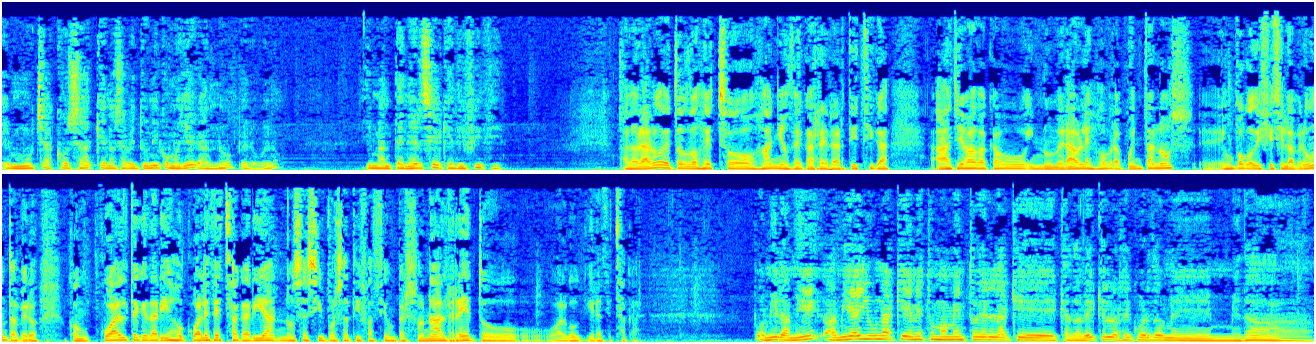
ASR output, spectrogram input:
en muchas cosas que no sabes tú ni cómo llegas, ¿no? Pero bueno, y mantenerse que es difícil. A lo largo de todos estos años de carrera artística has llevado a cabo innumerables obras. Cuéntanos, eh, es un poco difícil la pregunta, pero ¿con cuál te quedarías o cuáles destacarías? No sé si por satisfacción personal, reto o, algo que quieras destacar. Pues mira, a mí, a mí hay una que en estos momentos es la que cada vez que lo recuerdo me, me da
